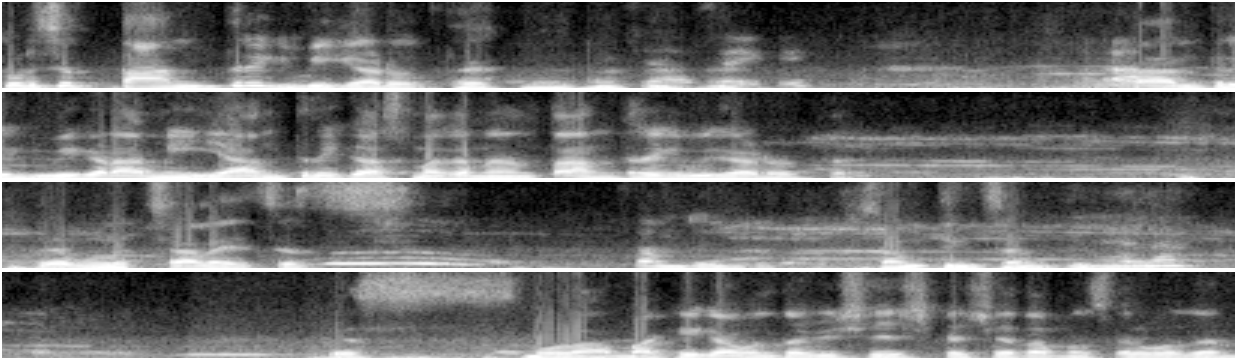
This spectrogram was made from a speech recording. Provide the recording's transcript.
थोडस तांत्रिक बिघाड होत. ते असं आहे की? तांत्रिक बिघाड. आम्ही यांत्रिक असणार कारण तांत्रिक बिघाड होत. त्यामुळे चालायचंच. समथिंग समथिंग है ना? येस बोला बाकी काय बोलता विशेष? आहेत आपण सर्वजण?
